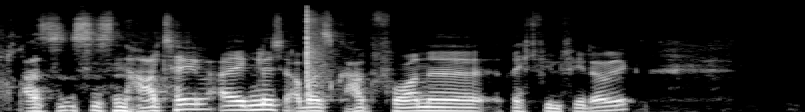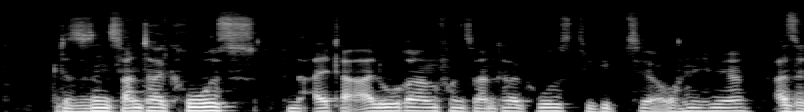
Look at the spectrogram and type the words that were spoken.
also es ist ein Hardtail eigentlich, aber es hat vorne recht viel Federweg. Das ist ein Santa Cruz, ein alter Alurahmen von Santa Cruz, die gibt es ja auch nicht mehr. Also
